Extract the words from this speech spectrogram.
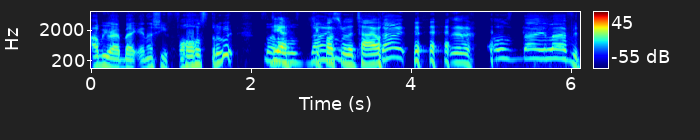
"I'll be right back," and then she falls through it. Son, I yeah, was she falls through the tile. dying- yeah, I was dying laughing.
